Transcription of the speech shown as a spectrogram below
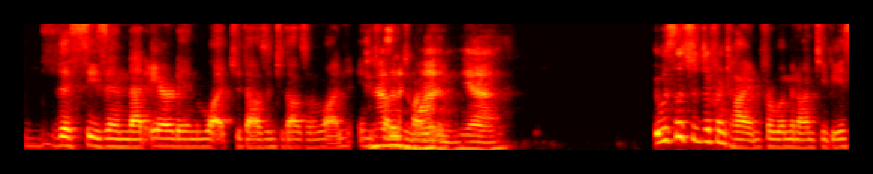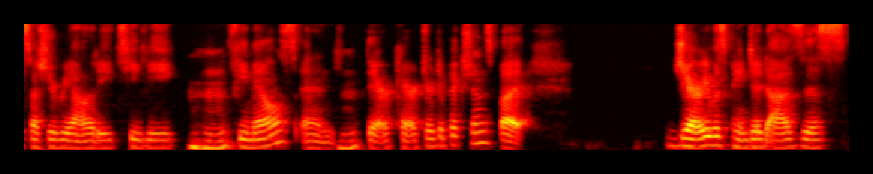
this season that aired in what 2000 2001 in 2001 yeah it was such a different time for women on TV, especially reality TV mm-hmm. females and mm-hmm. their character depictions. But Jerri was painted as this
